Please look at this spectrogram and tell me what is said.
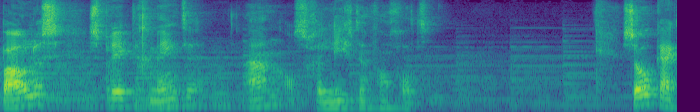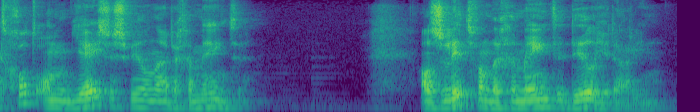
Paulus spreekt de gemeente aan als geliefden van God. Zo kijkt God om Jezus wil naar de gemeente. Als lid van de gemeente deel je daarin.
